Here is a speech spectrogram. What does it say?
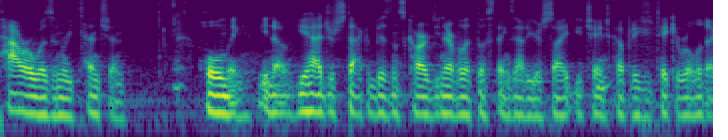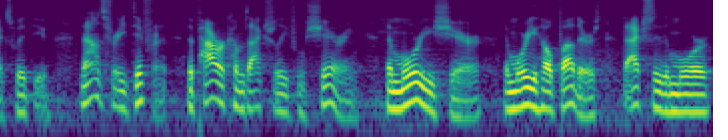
power was in retention, holding. You know, you had your stack of business cards, you never let those things out of your sight. You change companies, you take your Rolodex with you. Now it's very different. The power comes actually from sharing. The more you share, the more you help others, the, actually, the more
